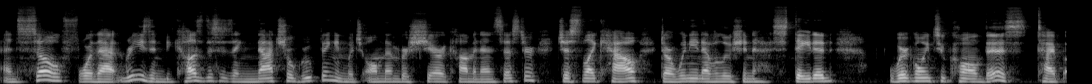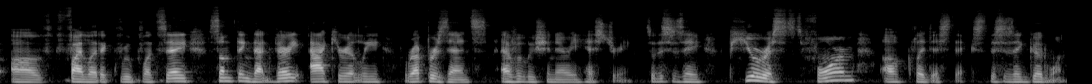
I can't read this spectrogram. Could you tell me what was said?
And so, for that reason, because this is a natural grouping in which all members share a common ancestor, just like how Darwinian evolution stated we're going to call this type of phyletic group, let's say, something that very accurately represents evolutionary history. So this is a purist form of cladistics. This is a good one.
